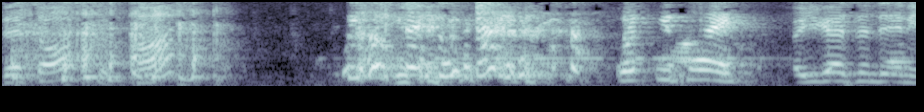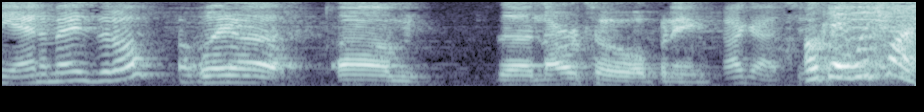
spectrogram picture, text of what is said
That's awesome, huh? No, thanks. what do you play? Are you guys into any animes at all? Play uh um the Naruto opening. I got you. Okay, which one?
